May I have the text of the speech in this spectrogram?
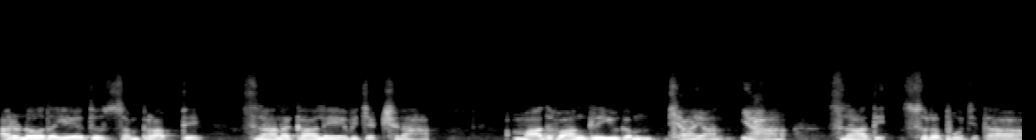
అరుణోదయేతు సంప్రాప్తే స్నానకాలే విచక్షణ మాధవాంగ్రియుగం ధ్యాయాన్. యహ స్నాతి సురపూజిత.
